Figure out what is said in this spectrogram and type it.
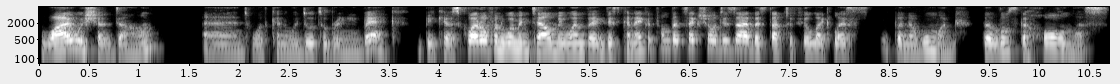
why we shut down and what can we do to bring it back because quite often women tell me when they're disconnected from that sexual desire they start to feel like less than a woman they lose the wholeness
